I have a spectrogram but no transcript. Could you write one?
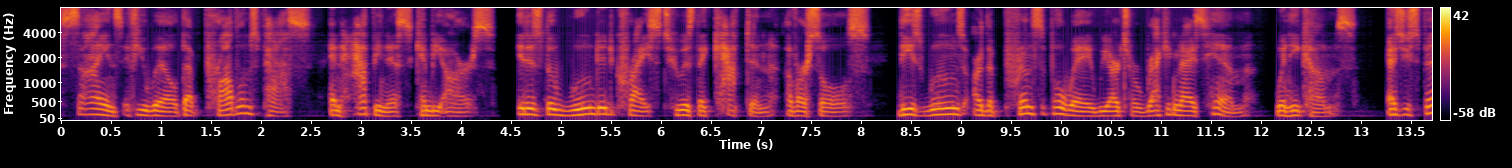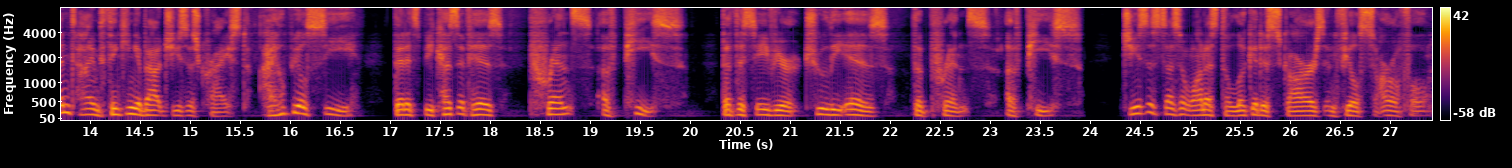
Signs, if you will, that problems pass and happiness can be ours. It is the wounded Christ who is the captain of our souls. These wounds are the principal way we are to recognize Him when He comes. As you spend time thinking about Jesus Christ, I hope you'll see that it's because of His Prince of Peace, that the Savior truly is the Prince of Peace. Jesus doesn't want us to look at his scars and feel sorrowful.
